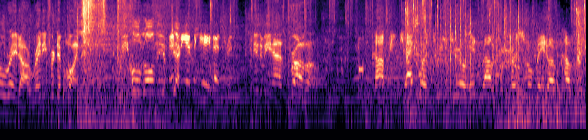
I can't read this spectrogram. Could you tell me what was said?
Personal radar ready for deployment. We hold all the objectives. Enemy at the cave entrance. Enemy has Bravo. Copy. Jaguar 3-0 en route for personal radar coverage.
